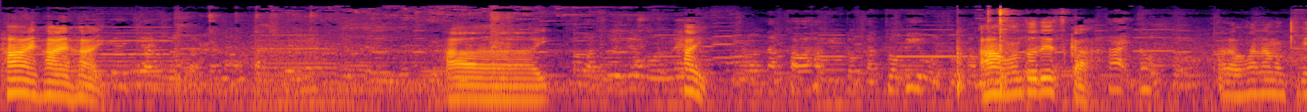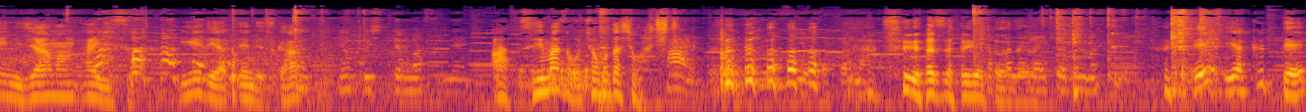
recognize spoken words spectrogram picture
はいはいはい。定置網の魚を買ってね作ってるんですけどはーい。今日はそれでもね、はい。いろんなカワハギとかトビウオとか。もあ本当ですか。はいどうぞ。あらお花も綺麗にジャーマンアイリス家でやってんですか？よく知ってますねあすいませんお茶も出してもらっちゃった。すいませんありがとうございます。え焼くって？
